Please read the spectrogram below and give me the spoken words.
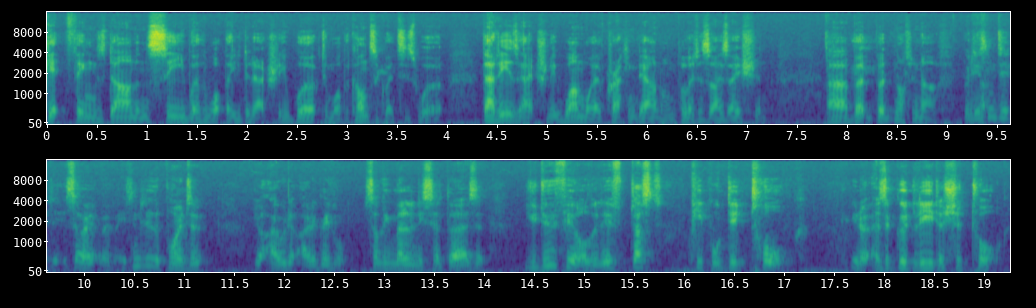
get things done and see whether what they did actually worked and what the consequences were, that is actually one way of cracking down on politicization, uh, but but not enough. But isn't it sorry? Isn't it the point of? I would I agree with something Melanie said there. Is that you do feel that if just people did talk, you know, as a good leader should talk,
